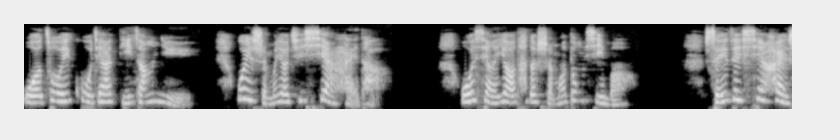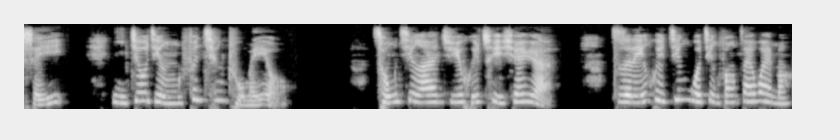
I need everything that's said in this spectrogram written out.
我作为顾家嫡长女，为什么要去陷害他？我想要他的什么东西吗？谁在陷害谁？你究竟分清楚没有？从静安居回翠轩院，紫菱会经过静芳在外吗？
